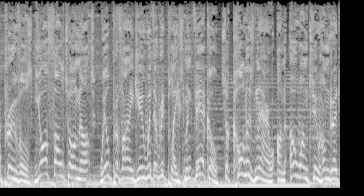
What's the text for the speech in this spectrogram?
approvals. Your fault or not, we'll provide you with a replacement vehicle. So call us now on 01200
